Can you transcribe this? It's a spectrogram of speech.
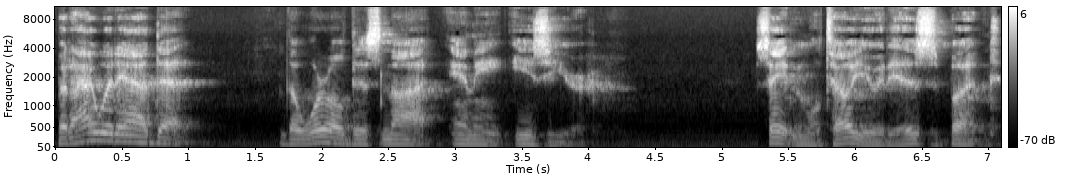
But I would add that the world is not any easier. Satan will tell you it is, but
